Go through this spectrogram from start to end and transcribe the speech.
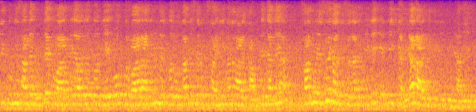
ਵੀ ਤੁਸੀਂ ਸਾਡੇ ਬੂਟੇ ਖਵਾਰਦੇ ਆ, ਉਹਦੇ ਤੋਂ ਜੇ ਉਹ ਪਰਿਵਾਰ ਅੱਜ ਵੀ ਮੇਰੇ ਕੋਲ ਹੁੰਦਾ ਵੀ ਸਿਰਫ ਸਾਹੀ ਇਹਨਾਂ ਦੇ ਨਾਲ ਕੰਮ ਤੇ ਜਾਂਦੇ ਆ। ਸਾਨੂੰ ਇਸੇ ਗੱਲ ਦੀ ਸਜ਼ਾ ਦਿੱਤੀ ਗਈ ਇੰਨੀ ਘਟੀਆ ਰਾਜਨੀਤੀ ਕੀਤੀ ਜਾ ਰਹੀ ਹੈ।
